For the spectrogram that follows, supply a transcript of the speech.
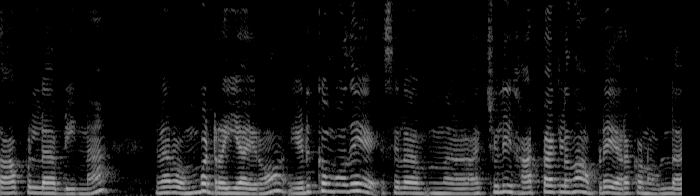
சாப்பிட்ல அப்படின்னா ஏன்னா ரொம்ப ட்ரை ஆயிரும். எடுக்கும் போதே சில ஆக்சுவலி ஹாட் பேக்கில் தான் அப்படியே இறக்கணும் உள்ளே.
